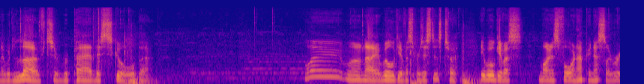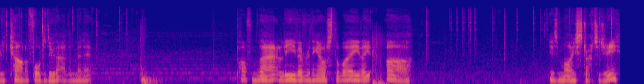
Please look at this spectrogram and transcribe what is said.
I would love to repair this school, but Although, well, no, it will give us resistance to... It will give us minus four in happiness, so I really can't afford to do that at the minute. Apart from that, leave everything else the way they are. Is my strategy.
